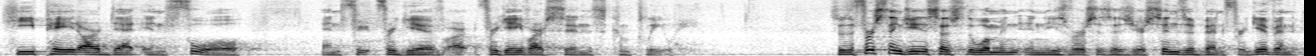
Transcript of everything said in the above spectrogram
He paid our debt in full and forgive our, forgave our sins completely. So, the first thing Jesus says to the woman in these verses is, Your sins have been forgiven.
